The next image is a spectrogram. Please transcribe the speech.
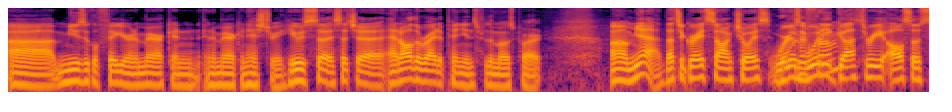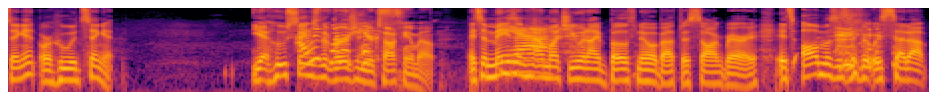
uh, musical figure in American in American history. He was uh, such a had all the right opinions for the most part. Um, yeah, that's a great song choice. Where's would Woody from? Guthrie also sing it, or who would sing it? Yeah, who sings the version you're talking about? It's amazing how much you and I both know about this song, Barry. It's almost as if it was set up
